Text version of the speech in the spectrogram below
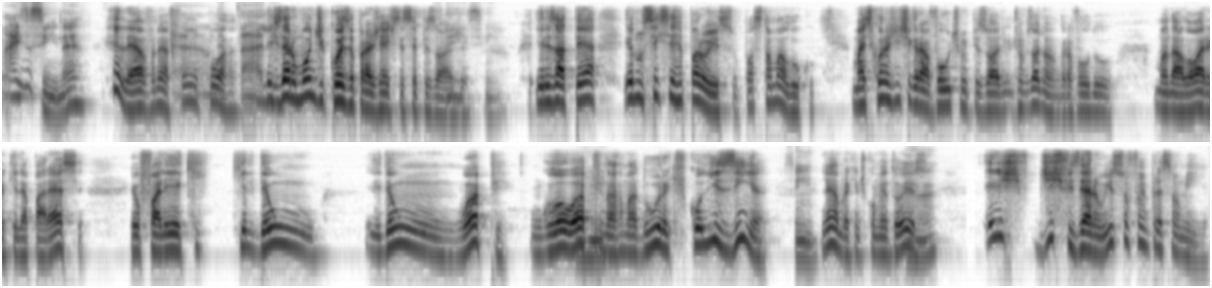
Mas assim, né? Relevo, né? Foi, é, um porra. Detalhe. Eles deram um monte de coisa pra gente nesse episódio. Sim, sim. Eles até. Eu não sei se você reparou isso, posso estar maluco. Mas quando a gente gravou o último episódio. O último episódio não, gravou do Mandalorian, que ele aparece. Eu falei aqui que ele deu um. Ele deu um up, um glow up uhum. na armadura que ficou lisinha. Sim. Lembra que a gente comentou isso? Uhum. Eles desfizeram isso ou foi impressão minha?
